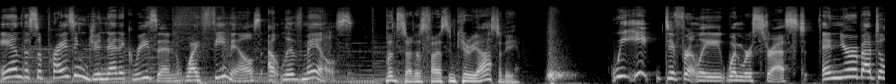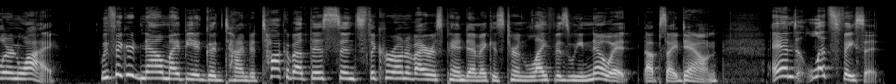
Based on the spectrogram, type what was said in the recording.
and the surprising genetic reason why females outlive males. Let's satisfy some curiosity. We eat differently when we're stressed, and you're about to learn why. We figured now might be a good time to talk about this since the coronavirus pandemic has turned life as we know it upside down. And let's face it,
